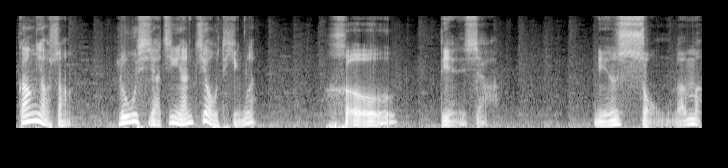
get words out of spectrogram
刚要上，露西亚竟然叫停了。哦，殿下。您怂了吗？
